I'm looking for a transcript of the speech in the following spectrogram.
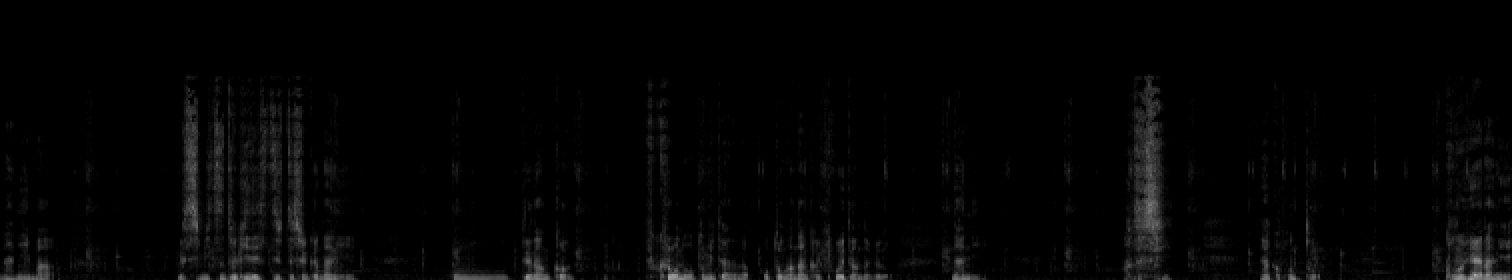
何今牛蜜時ですって言った瞬間何？ほーってなんか袋の音みたいな音がなんか聞こえたんだけど。何？私なんかほんとこの部屋何？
